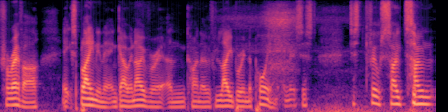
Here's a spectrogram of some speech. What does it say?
forever explaining it and going over it and kind of labouring the point, and it's just just feels so tone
